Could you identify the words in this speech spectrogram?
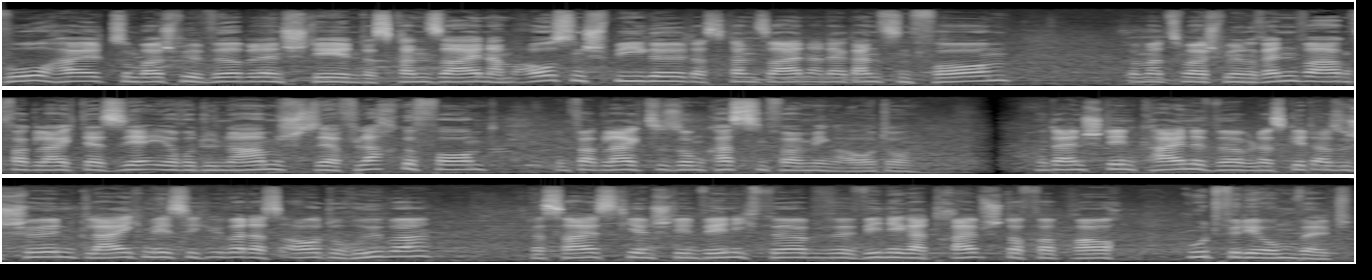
wo halt zum Beispiel Wirbel entstehen. Das kann sein am Außenspiegel, das kann sein an der ganzen Form. Wenn man zum Beispiel einen Rennwagen vergleicht, der ist sehr aerodynamisch, sehr flach geformt im Vergleich zu so einem kastenförmigen Auto. Und da entstehen keine Wirbel. Das geht also schön gleichmäßig über das Auto rüber. Das heißt, hier entstehen wenig Wirbel, weniger Treibstoffverbrauch, gut für die Umwelt.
